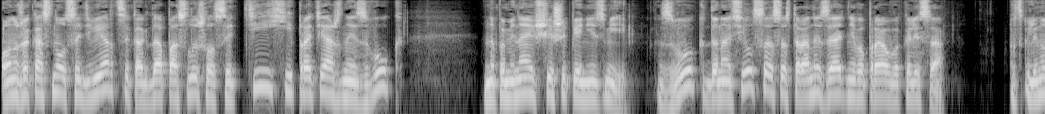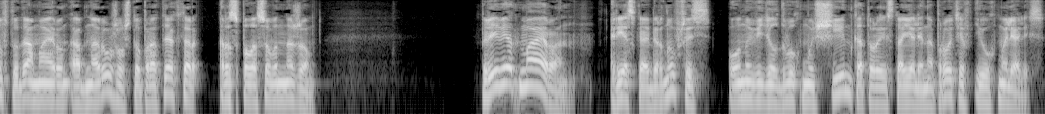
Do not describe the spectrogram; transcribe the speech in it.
Он уже коснулся дверцы, когда послышался тихий протяжный звук, напоминающий шипение змеи. Звук доносился со стороны заднего правого колеса. Взглянув туда, Майрон обнаружил, что протектор располосован ножом. «Привет, Майрон!» Резко обернувшись, он увидел двух мужчин, которые стояли напротив и ухмылялись.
